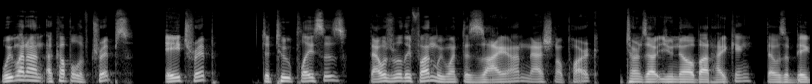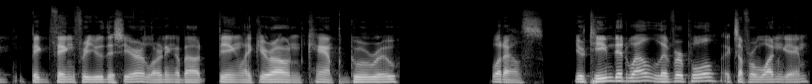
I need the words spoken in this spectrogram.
We went on a couple of trips, a trip to two places. That was really fun. We went to Zion National Park. Turns out you know about hiking. That was a big, big thing for you this year, learning about being like your own camp guru. What else? Your team did well, Liverpool, except for one game.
